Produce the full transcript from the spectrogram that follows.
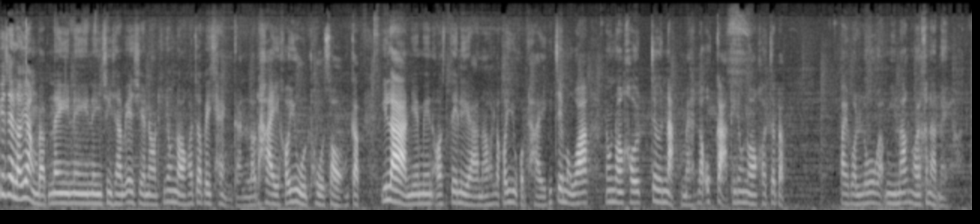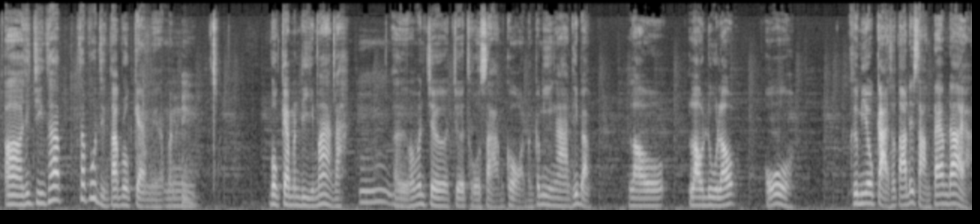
พี่เจแล้วอย่างแบบในในในชิงแชมป์เอเชียเนาะที่น้องๆเขาจะไปแข่งกัน แล้วไทยเขาอยู่โถสองกับอิหร่านเยเมนออสเตรเลียเนาะแล้วก็อยู่กับไทยพี่เจมองว่าน้องๆเขาเจอหนักไหมแล้วโอกาสที่น้องๆเขาจะแบบไปบอลโลกอะมีมากน้อยขนาดไหนคะ อ่าจริงๆ ถ้าถ้าพูดถึงตามโปรแกรมเนี่ยมันโปรแกรมมันดีมากนะอืมเออเพราะมันเจอเจอโถสามก่อน มันก็มีงานที่แบบเราเราดูแล้ว โอ้คือมีโอกาสสตาร์ทได้สามแต้มได้อะ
